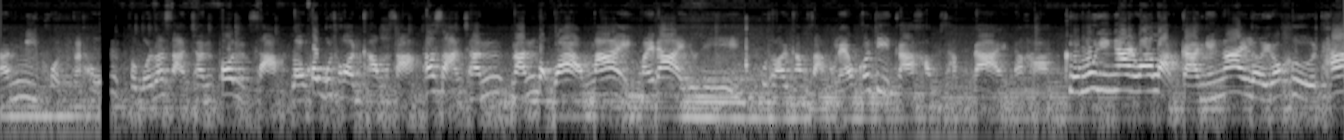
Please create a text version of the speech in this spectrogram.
นั้นมีผลกระทบสมมติว่าศาลชั้นต้นสั่งเราก็อุทธรณ์คำสั่ง ถ้าศาลชั้นนั้นบอกว่าไม่ไม่ได้อยู่ดีอุทธรณ์คำสั่งแล้วก็ดีกาคำสั่งได้นะคะ คือพูดง่ายๆว่าหลักการง่าย ๆ เลยก็คือถ้า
